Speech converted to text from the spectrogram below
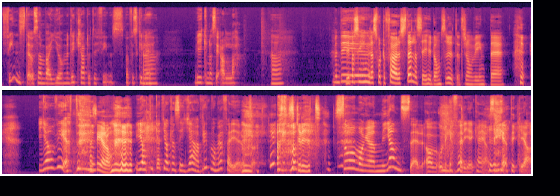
Finns det? Och sen bara, ja men det är klart att det finns. Varför skulle Ja. vi kunna se alla? Ja. Men det, Det är bara så himla svårt att föreställa sig hur de ser ut eftersom vi inte Jag vet. kan se dem. Jag tycker att jag kan se jävligt många färger också. Alltså, Skryt. så många nyanser av olika färger kan jag se tycker jag.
